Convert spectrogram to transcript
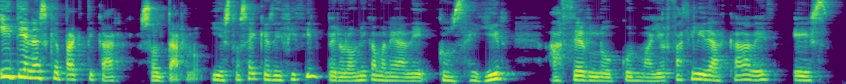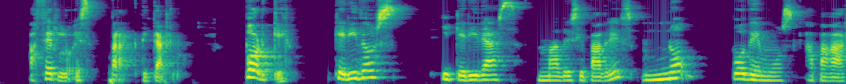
y tienes que practicar soltarlo. Y esto sé que es difícil, pero la única manera de conseguir hacerlo con mayor facilidad cada vez es hacerlo, es practicarlo. Porque, queridos y queridas madres y padres, no podemos apagar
